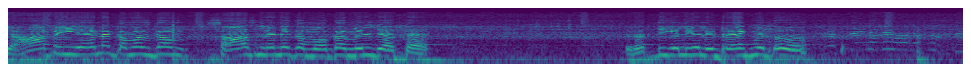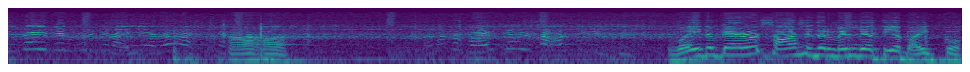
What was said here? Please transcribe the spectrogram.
یہاں پہ یہ ہے نا، کم از کم سانس لینے کا موقع مل جاتا ہے۔ رتی گلی والی ٹریک میں تو رستے کے لیے والا تو سیدھا ہی بالکل چڑھائی ہے نا ہاں ہاں ورنہ تو بائک کو بھی سانس نہیں ملتی وہی تو کہہ رہا ہوں، سانس ادھر مل جاتی ہے بائک کو۔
